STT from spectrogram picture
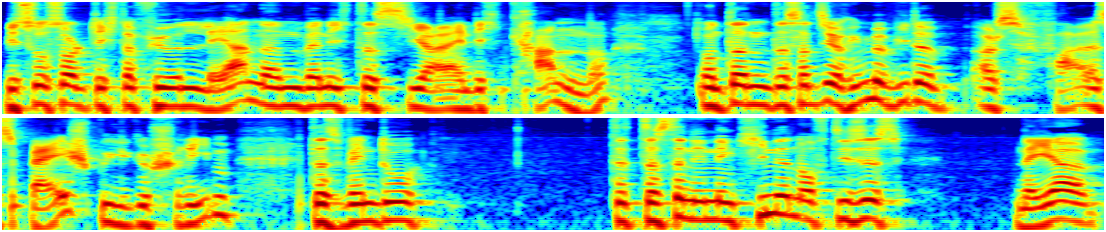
Wieso sollte ich dafür lernen, wenn ich das ja eigentlich kann? Ne? Und dann, das hat sich auch immer wieder als, als Beispiel geschrieben, dass wenn du, dass dann in den Kindern oft dieses, naja,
